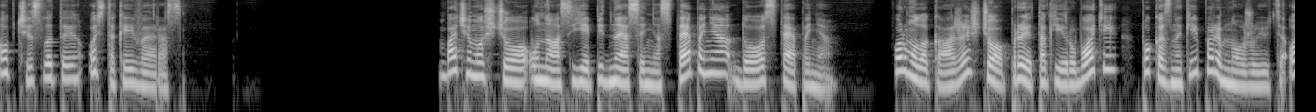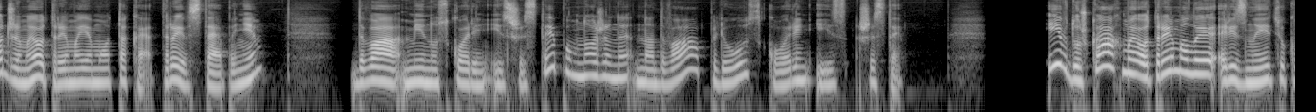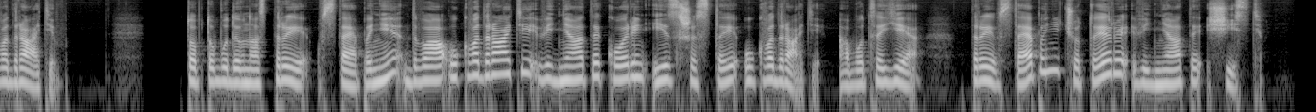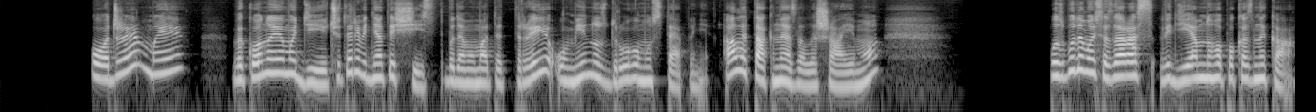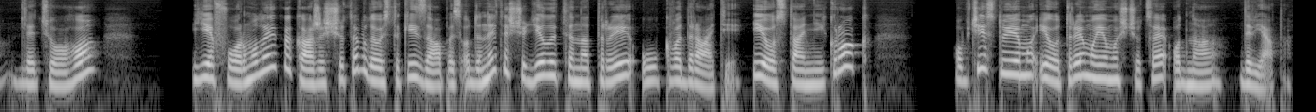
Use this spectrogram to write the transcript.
обчислити ось такий вираз. Бачимо, що у нас є піднесення степеня до степеня. Формула каже, що при такій роботі показники перемножуються. Отже, ми отримаємо таке 3 в степені 2 мінус корінь із 6 помножене на 2 плюс корінь із 6. І в дужках ми отримали різницю квадратів. Тобто буде в нас 3 в степені 2 у квадраті відняти корінь із 6 у квадраті. Або це є 3 в степені 4 відняти 6. Отже, ми виконуємо дію 4 відняти 6. Будемо мати 3 у мінус другому степені. Але так не залишаємо. Позбудемося зараз від'ємного показника. Для цього є формула, яка каже, що це буде ось такий запис. Одиниця, що ділиться на 3 у квадраті. І останній крок обчислюємо і отримуємо, що це 1 дев'ята.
